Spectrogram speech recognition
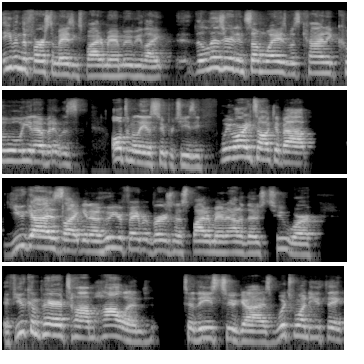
even the first Amazing Spider-Man movie, like the lizard in some ways was kind of cool, you know, but it was ultimately it was super cheesy. We've already talked about you guys like, you know, who your favorite version of Spider-Man out of those two were. If you compare Tom Holland to these two guys, which one do you think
